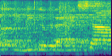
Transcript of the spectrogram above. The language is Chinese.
美丽的白沙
